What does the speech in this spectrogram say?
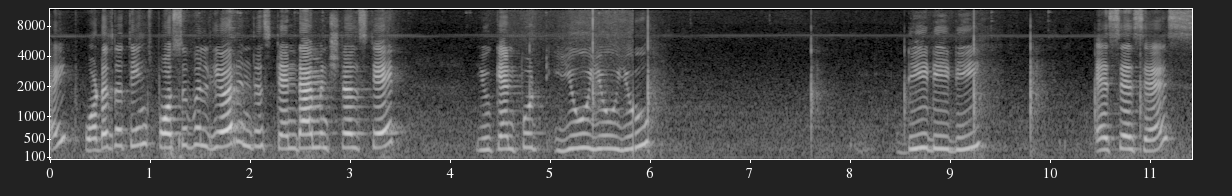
right. What are the things possible here in this 10 dimensional state? You can put u u u, d d d, s s s,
